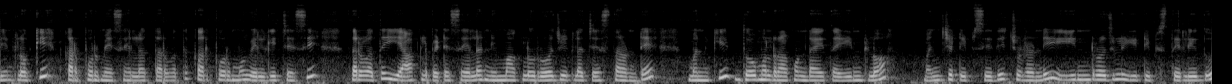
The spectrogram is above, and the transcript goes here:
దీంట్లోకి కర్పూరం వేసేయాల తర్వాత కర్పూరము వెలిగించేసి తర్వాత ఈ ఆకులు పెట్టేసేయాల. నిమ్మకులు రోజు ఇట్లా చేస్తూ ఉంటే మనకి దోమలు రాకుండా అవుతాయి ఇంట్లో మంచి టిప్స్ ఇది. చూడండి ఇన్ని రోజులు ఈ టిప్స్ తెలీదు.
